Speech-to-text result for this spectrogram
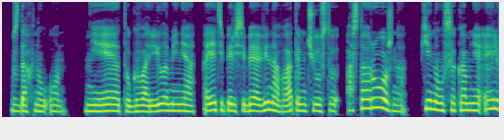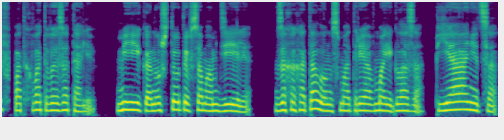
— вздохнул он. «Нет, уговорила меня, а я теперь себя виноватым чувствую. Осторожно!» — кинулся ко мне эльф, подхватывая за талию. «Мика, ну что ты в самом деле?» Захохотал он, смотря в мои глаза. «Пьяница!»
